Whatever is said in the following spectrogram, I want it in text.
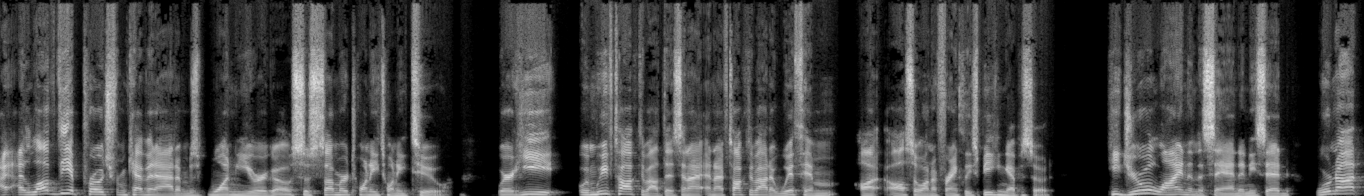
I, I love the approach from Kevyn Adams one year ago, so summer 2022 where he when we've talked about this and I and I've talked about it with him on, also on a frankly speaking episode. He drew a line in the sand and he said, "We're not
